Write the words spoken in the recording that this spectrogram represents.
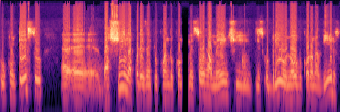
o contexto é, é, da China, por exemplo, quando começou realmente descobrir o novo coronavírus,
